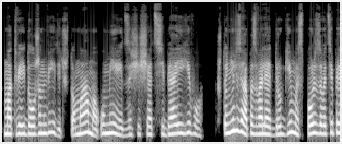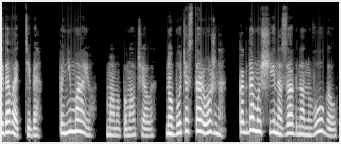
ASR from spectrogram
Матвей должен видеть, что мама умеет защищать себя и его, что нельзя позволять другим использовать и предавать тебя. Понимаю, мама помолчала, но будь осторожна. Когда мужчина загнан в угол,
